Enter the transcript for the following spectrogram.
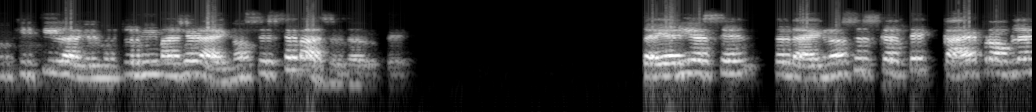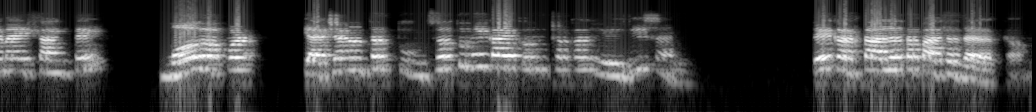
मग किती लागेल? म्हटलं मी माझे डायग्नोसिसचे पाच हजार रुपये. तयारी असेल तर डायग्नोसिस करते. काय प्रॉब्लेम आहे सांगते. मग आपण त्याच्यानंतर तुमचं तुम्ही काय करू शकाल हेही सांग. ते करता आलं तर पाच हजारात काम.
